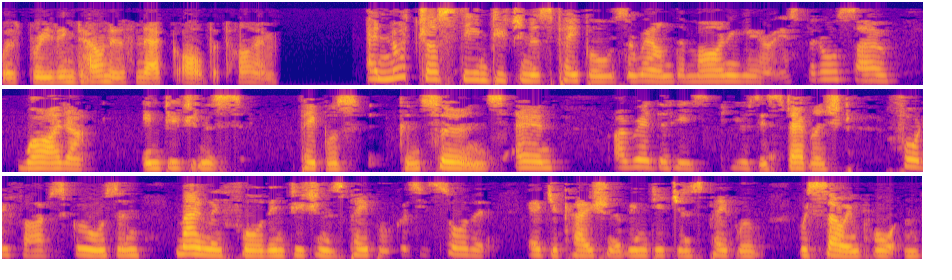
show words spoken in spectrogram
was breathing down his neck all the time. And not just the indigenous peoples around the mining areas, but also wider indigenous people's concerns. And I read that he's, he established 45 schools and mainly for the Indigenous people because he saw that education of Indigenous people was so important.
